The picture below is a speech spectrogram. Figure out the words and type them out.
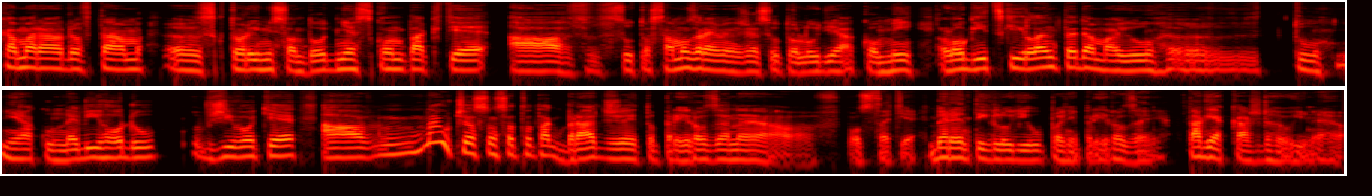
kamarádov tam, e, s ktorými som dodnes v kontakte a sú to samozrejme, že sú to ľudia ako my. Logicky len teda majú e, tú nejakú nevýhodu v živote a naučil som sa to tak brať, že je to prirodzené a v podstate berem tých ľudí úplne prirodzene. Tak jak každého iného.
